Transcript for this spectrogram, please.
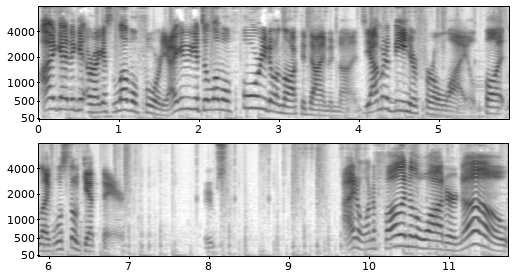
I gotta get, or I guess level 40. I gotta get to level 40 to unlock the Diamond Mines. Yeah, I'm gonna be here for a while, but, like, we'll still get there. Oops. I don't want to fall into the water. No!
